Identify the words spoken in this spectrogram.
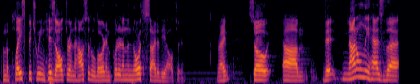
from the place between his altar and the house of the Lord, and put it on the north side of the altar. Right? So um, that not only has the,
